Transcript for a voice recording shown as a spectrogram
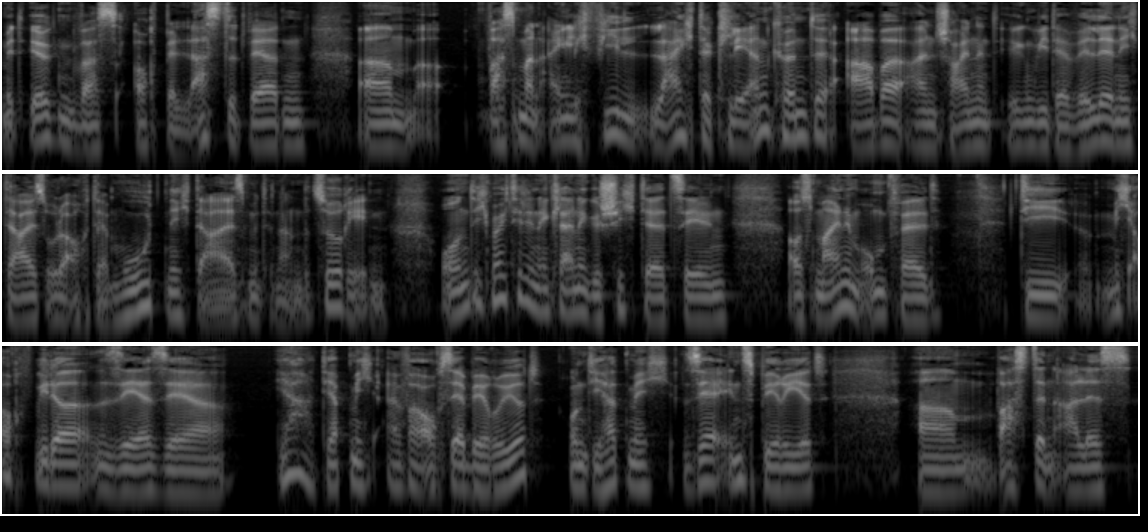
mit irgendwas auch belastet werden, ähm, was man eigentlich viel leichter klären könnte, aber anscheinend irgendwie der Wille nicht da ist oder auch der Mut nicht da ist, miteinander zu reden. Und ich möchte dir eine kleine Geschichte erzählen aus meinem Umfeld, die mich auch wieder sehr, sehr, ja, die hat mich einfach auch sehr berührt und die hat mich sehr inspiriert, ähm, was denn alles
